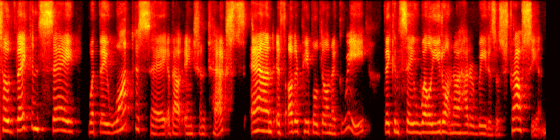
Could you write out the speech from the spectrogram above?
So they can say what they want to say about ancient texts. And if other people don't agree, they can say, well, you don't know how to read as a Straussian.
